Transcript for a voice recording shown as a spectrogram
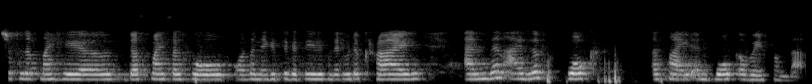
shuffle up my hair, dust myself off, all the negativity, a little bit of cry. And then I just walk aside and walk away from that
